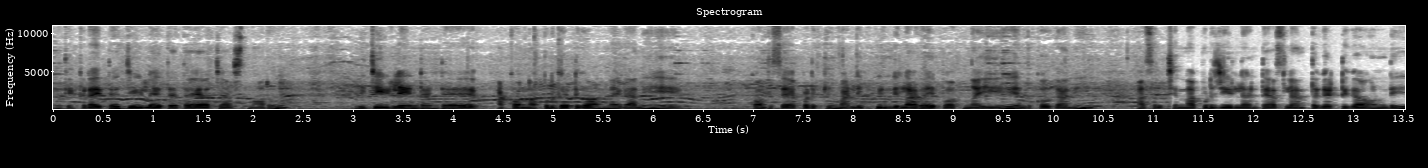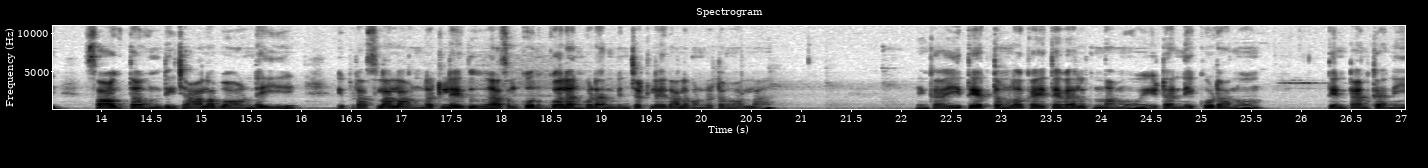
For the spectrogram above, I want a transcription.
ఇంక ఇక్కడైతే జీళ్ళు అయితే తయారు చేస్తున్నారు. ఈ జీళ్ళు ఏంటంటే ఆ కొన్నప్పుడు గట్టిగా ఉన్నాయి కానీ కొంతసేపటికి మళ్ళీ పిండిలాగా అయిపోతున్నాయి ఎందుకో కానీ. అసలు చిన్నప్పుడు జీళ్ళు అంటే అసలు ఎంత గట్టిగా ఉండి సాగుతూ ఉండి చాలా బాగుండయి. ఇప్పుడు అసలు అలా ఉండట్లేదు. అసలు కొనుక్కోవాలని కూడా అనిపించట్లేదు అలా ఉండటం వల్ల. ఇంకా ఈ తీర్థంలోకి అయితే వెళ్తున్నాము. వీటన్నీ కూడాను తినటానికని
